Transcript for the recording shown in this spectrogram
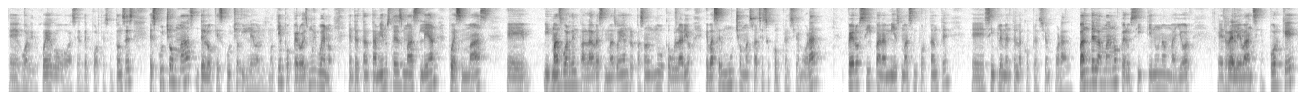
eh, jugar videojuego o hacer deportes. Entonces, escucho más de lo que escucho y leo al mismo tiempo, pero es muy bueno. Entre también ustedes más lean, pues más... Eh, y más guarden palabras y más vayan repasando el mismo vocabulario, eh, va a ser mucho más fácil su comprensión oral. Pero sí, para mí es más importante simplemente la comprensión oral. Van de la mano, pero sí tiene una mayor relevancia. Porque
